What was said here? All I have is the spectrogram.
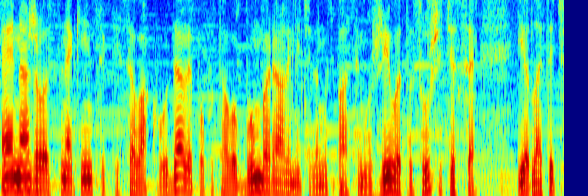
E, nažalost, neki insekti se ovako udave, poput ovog bumbara, ali mi će da mu spasimo život, osušit će se i odleteće.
